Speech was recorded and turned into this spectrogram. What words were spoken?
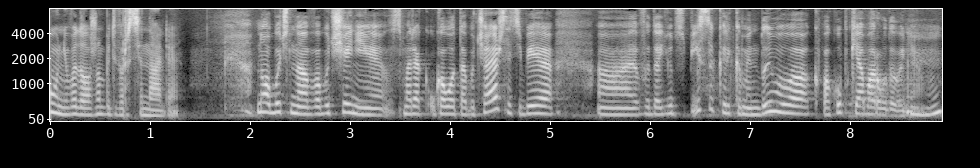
у него должно быть в арсенале? Ну, обычно в обучении, смотря у кого ты обучаешься, тебе э, выдают список рекомендуемого к покупке оборудования. Угу.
